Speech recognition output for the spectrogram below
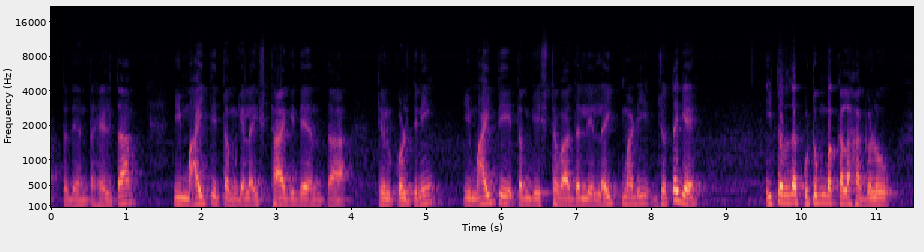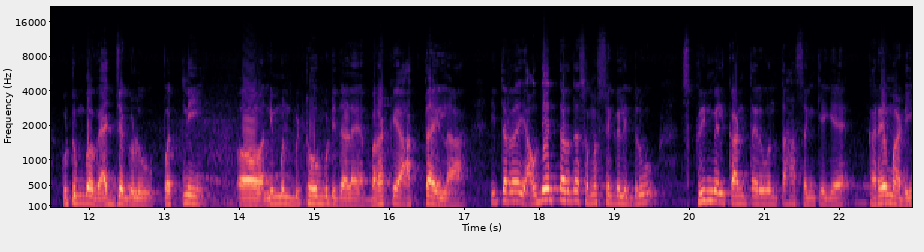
ಆಗ್ತದೆ ಅಂತ ಹೇಳ್ತಾ ಈ ಮಾಹಿತಿ ತಮಗೆಲ್ಲ ಇಷ್ಟ ಆಗಿದೆ ಅಂತ ತಿಳ್ಕೊಳ್ತೀನಿ. ಈ ಮಾಹಿತಿ ತಮಗೆ ಇಷ್ಟವಾದಲ್ಲಿ ಲೈಕ್ ಮಾಡಿ, ಜೊತೆಗೆ ಈ ಥರದ ಕುಟುಂಬ ಕಲಹಗಳು, ಕುಟುಂಬ ವ್ಯಾಜ್ಯಗಳು, ಪತ್ನಿ ನಿಮ್ಮನ್ನು ಬಿಟ್ಟು ಹೋಗ್ಬಿಟ್ಟಿದ್ದಾಳೆ, ಬರೋಕ್ಕೆ ಆಗ್ತಾ ಇಲ್ಲ, ಈ ಥರ ಯಾವುದೇ ಥರದ ಸಮಸ್ಯೆಗಳಿದ್ದರೂ ಸ್ಕ್ರೀನ್ ಮೇಲೆ ಕಾಣ್ತಾ ಇರುವಂತಹ ಸಂಖ್ಯೆಗೆ ಕರೆ ಮಾಡಿ,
